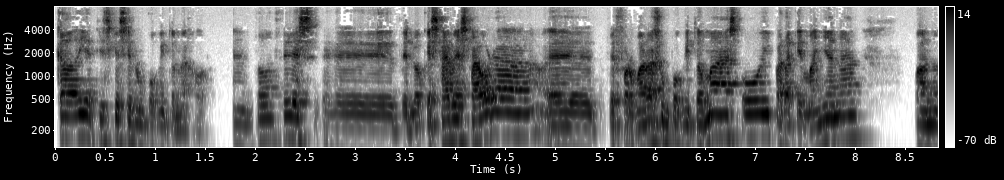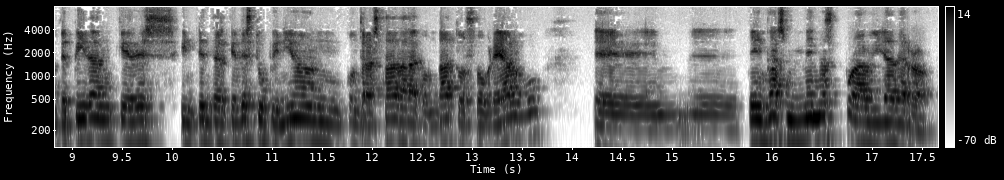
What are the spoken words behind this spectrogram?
cada día tienes que ser un poquito mejor. Entonces, de lo que sabes ahora, te formarás un poquito más hoy para que mañana cuando te pidan que, des, que intentes que des tu opinión contrastada con datos sobre algo, eh, eh, tengas menos probabilidad de error.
